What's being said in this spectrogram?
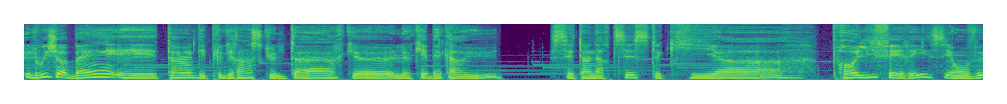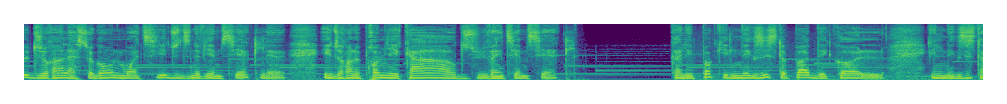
Louis Jobin est un des plus grands sculpteurs que le Québec a eu. C'est un artiste qui a proliféré, si on veut, durant la seconde moitié du 19e siècle et durant le premier quart du 20e siècle. À l'époque, il n'existe pas d'école, il n'existe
